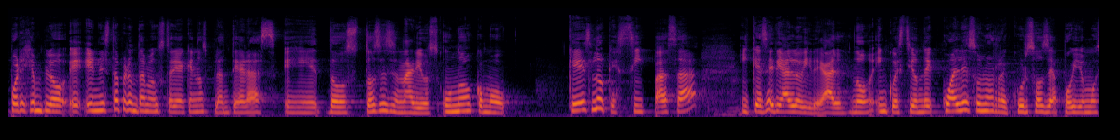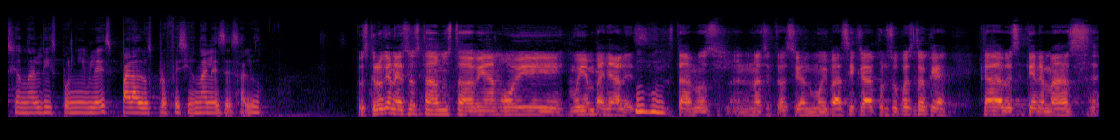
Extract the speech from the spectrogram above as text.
por ejemplo, e, en esta pregunta me gustaría que nos plantearas eh, dos, dos escenarios. Uno como qué es lo que sí pasa y qué sería lo ideal, ¿no? En cuestión de cuáles son los recursos de apoyo emocional disponibles para los profesionales de salud. Pues creo que en eso estábamos todavía muy, muy en pañales. Estábamos en una situación muy básica. Por supuesto que cada vez se tiene más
